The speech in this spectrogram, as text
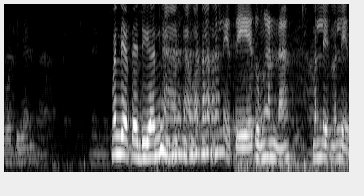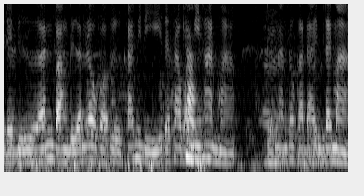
ต่อเดือนมันเหลือแต่เดือน ค่ะค่ะมันมันเหลือแต่ตรงนั้นนะมันเหลือมันเหลือแต่เดือน บางเดือนเราก็เออขายไม่ดี แต่ถ้าว่าค่ะ มีห้านมากเดือนนั้นเราก็ได้ได้มาก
